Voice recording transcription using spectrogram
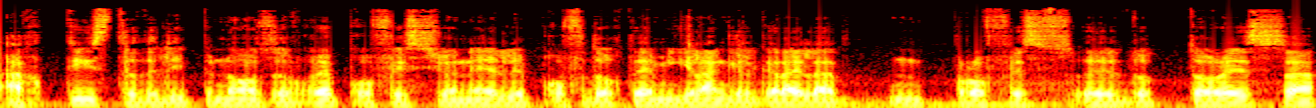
artistes de l'hypnose vrai professionnel, le prof docteur Miguel Angel Garay, la professeure euh, doctoressa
